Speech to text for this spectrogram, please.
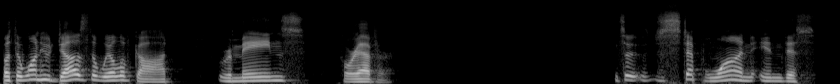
But the one who does the will of God remains forever. And so, step one in this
